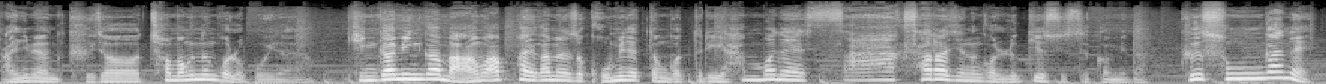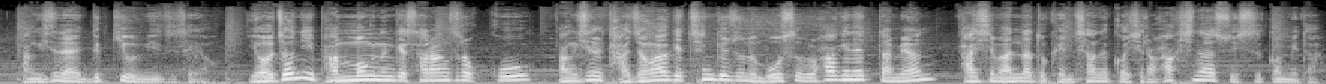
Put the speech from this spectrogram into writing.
아니면 그저 처먹는 걸로 보이나요? 긴가민가 마음 아파해가면서 고민했던 것들이 한 번에 싹 사라지는 걸 느낄 수 있을 겁니다. 그 순간에 당신의 느낌을 믿으세요. 여전히 밥 먹는 게 사랑스럽고 당신을 다정하게 챙겨주는 모습을 확인했다면 다시 만나도 괜찮을 것이라 확신할 수 있을 겁니다.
